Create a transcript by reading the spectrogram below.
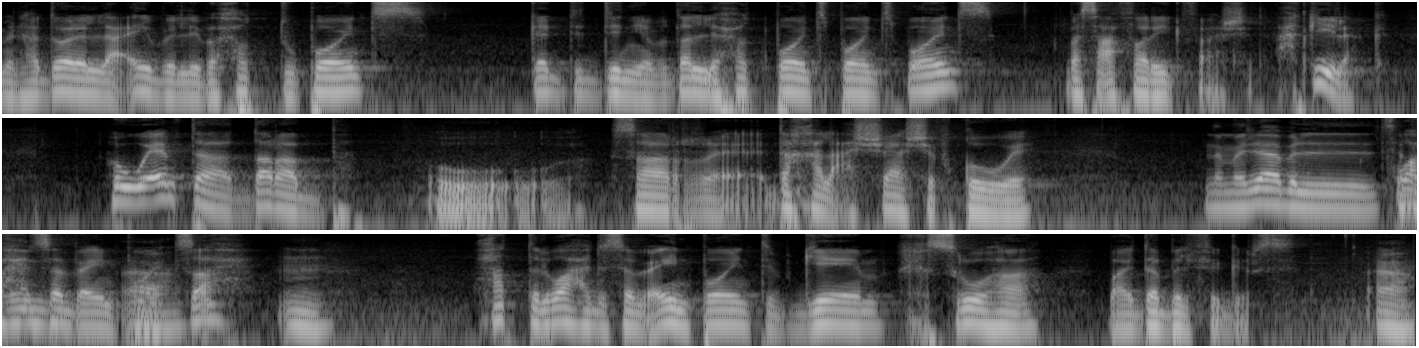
من هدول اللعيبة اللي بحطوا points قد الدنيا بضل يحط points points points بس على فريق فاشل. أحكي لك. هو إمتى ضرب وصار دخل على الشاشة بقوة؟ لما جاب ال 71 point آه. صح؟ مم. حط ال 71 point ب game خسروها by double figures آه.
